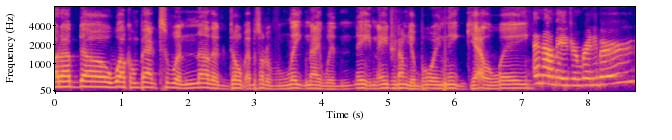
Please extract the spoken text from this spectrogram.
What up, though? Welcome back to another dope episode of Late Night with Nate and Adrian. I'm your boy, Nate Galloway. And I'm Adrian Brandyberg.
